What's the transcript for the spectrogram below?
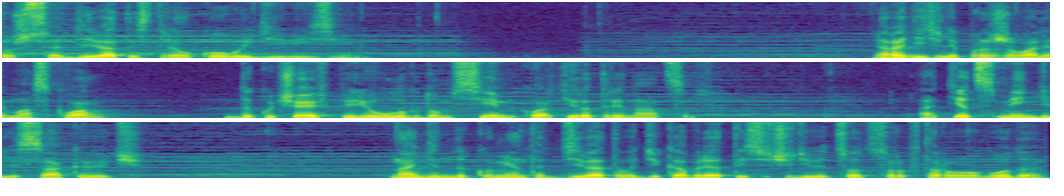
169-й стрелковой дивизии. Родители проживали Москва, Докучаев переулок, дом 7, квартира 13. Отец Мендель Исакович. Найден документ от 9 декабря 1942 года,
